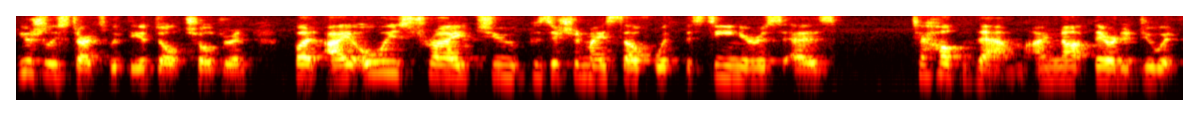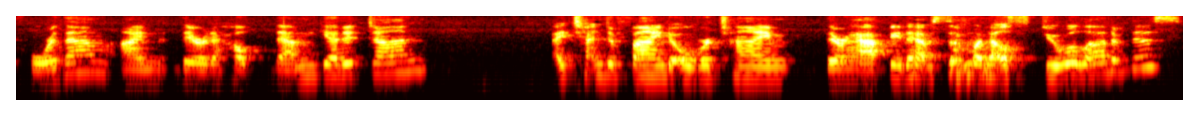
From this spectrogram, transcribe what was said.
Usually starts with the adult children, but I always try to position myself with the seniors as to help them. I'm not there to do it for them. I'm there to help them get it done. I tend to find over time they're happy to have someone else do a lot of this.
